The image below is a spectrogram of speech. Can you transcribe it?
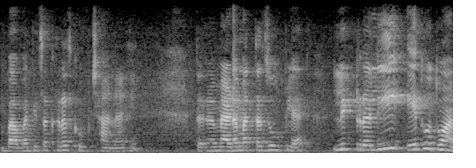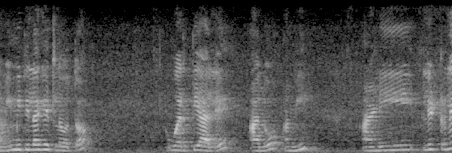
बाबा तिचा खरंच खूप छान आहे. तर मॅडम आता झोपल्यात. लिटरली येत होतो आम्ही मी तिला घेतलं होतं. वरती आले आलो आम्ही. आणि लिटरली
